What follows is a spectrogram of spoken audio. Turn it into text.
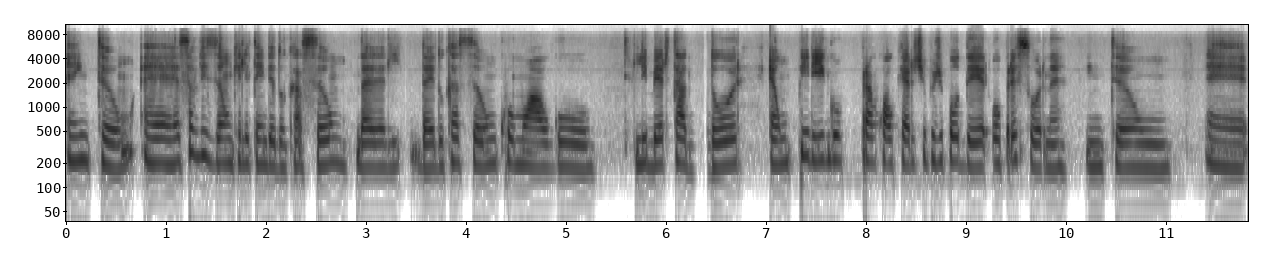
Então, é, essa visão que ele tem da educação, da, da educação como algo libertador, é um perigo para qualquer tipo de poder opressor, né? Então, é,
